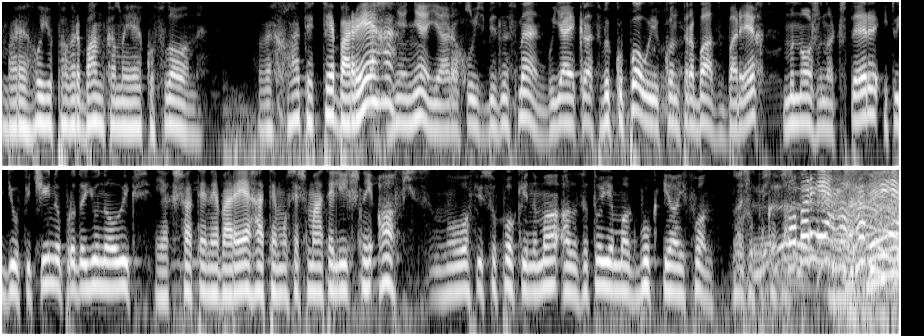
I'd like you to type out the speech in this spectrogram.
Баригую павербанками і екофловами. Виходить, ти барига? Ні, ні, я рахуюсь бізнесмен, бо я якраз викуповую контрабас в барег, множу на 4 і тоді офіційно продаю на Олексі. Якщо ти не барига, ти мусиш мати лічний офіс. Ну, офісу поки нема, але зато є MacBook і iPhone. Можу показати. Барига, Василь!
